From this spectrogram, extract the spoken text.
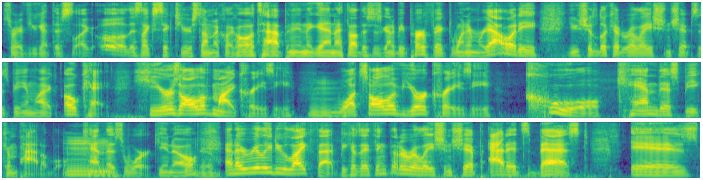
sort of you get this like oh this like sick to your stomach like oh it's happening again. I thought this was going to be perfect. When in reality you should look at relationships as being like okay here's all of my crazy. Mm. What's all of your crazy cool. Can this be compatible? Can mm. this work you know? And i really do like that because i think that a relationship at its best is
